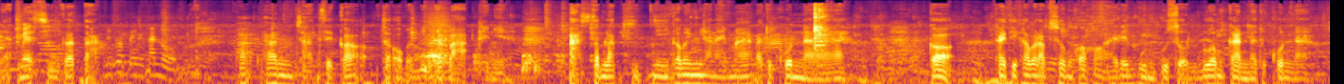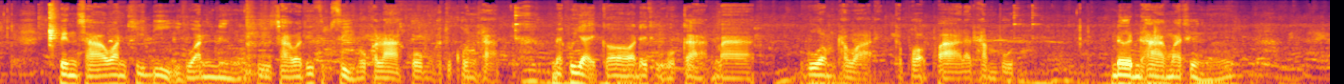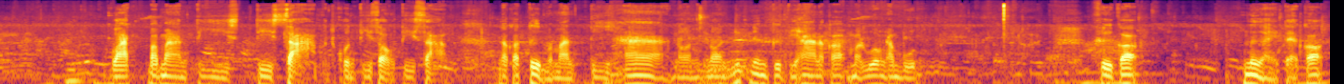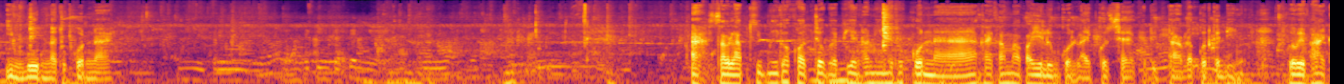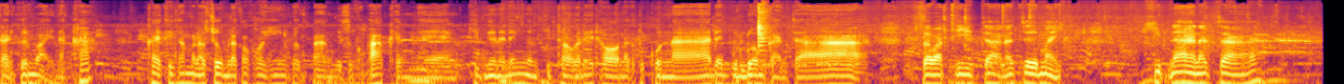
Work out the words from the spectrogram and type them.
เนี่ยแม่ชีก็ตักนี่ก็เป็นขนม พระท่านฉันเสร็จก็จะออกไปบิณฑบาตทีนี้อะสำหรับคลิปนี้ก็ไม่มีอะไรมากนะทุกคนนะ ก็ใครที่เข้ามารับชมก็ขอให้ได้บุญกุศลร่วมกันนะทุกคนนะ เป็นเช้าวันที่ดีอีกวันหนึ่ง คือเช้าวันที่ 14มกราคมครับทุกคนครับ แม่ผู้ใหญ่ก็ได้ถือโอกาสมาร่วมถวายกระเพาะปลาและทำบุญเดินทางมาถึง วัดประมาณตีตีสามคนตีสองตีสามแล้วก็ตื่นประมาณตีห้านอนนอนนิดนึงตื่นตีห้าแล้วก็มาร่วมทำบุญ คือก็เหนื่อยแต่ก็อิ่มบุญนะทุกคนนะอะสำหรับคลิปนี้ก็ขอจบไปเพียงเท่านี้นะทุกคนนะ ใครเข้ามาก็อย่าลืมกดไลค์กดแชร์กดติดตามและกดกระดิ่ง เพื่อไม่พลาดการเคลื่อนไหวนะคะ ใครที่เข้ามารับชมแล้วก็ขอเฮงปังๆมีสุขภาพแข็งแรงคิดเงินได้เงินคิดทองก็ได้ทองนะครับทุกคนนะได้บุญร่วมกันจ้า สวัสดีจ้าแล้วเจอใหม่คลิปหน้านะจ๊ะ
